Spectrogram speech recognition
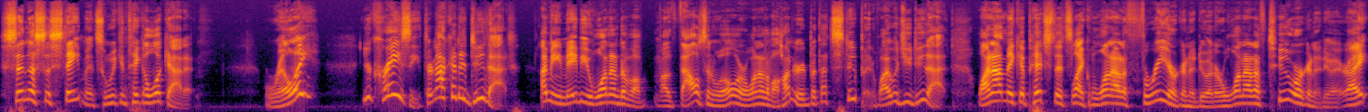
send us a statement so we can take a look at it. Really? You're crazy. They're not going to do that. I mean, maybe one out of a, a, thousand will or one out of a hundred, but that's stupid. Why would you do that? Why not make a pitch that's like one out of three are going to do it or one out of two are going to do it, right?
